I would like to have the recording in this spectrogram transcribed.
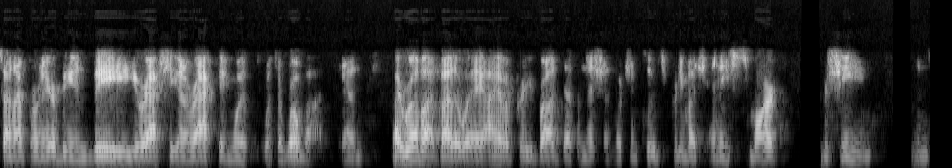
sign up for an Airbnb, you're actually interacting with with a robot. And by robot, by the way, I have a pretty broad definition, which includes pretty much any smart machine. And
